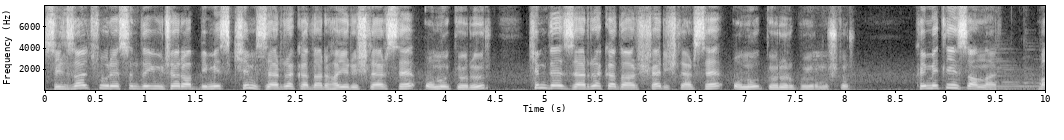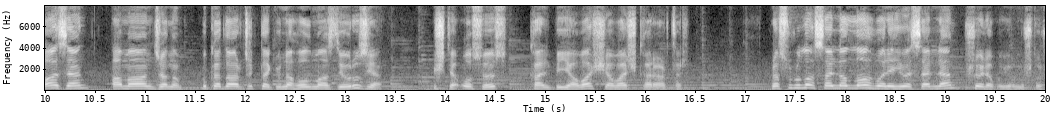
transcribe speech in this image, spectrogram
Zilzal suresinde Yüce Rabbimiz kim zerre kadar hayır işlerse onu görür, kim de zerre kadar şer işlerse onu görür buyurmuştur. Kıymetli insanlar, bazen aman canım bu kadarcık da günah olmaz diyoruz ya, işte o söz kalbi yavaş yavaş karartır. Resulullah sallallahu aleyhi ve sellem şöyle buyurmuştur.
